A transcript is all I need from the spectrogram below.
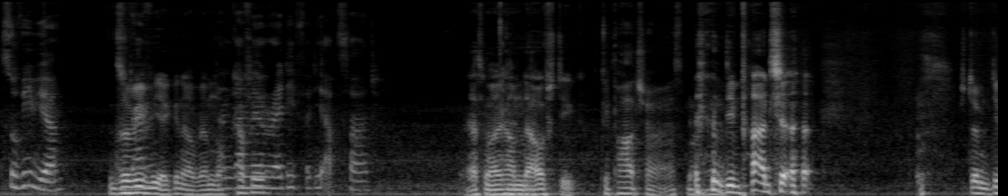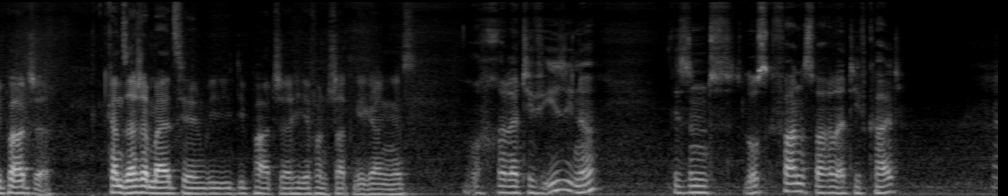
So wie wir. So Und wie dann- wir, genau. Wir haben noch Dann waren wir Kaffee. ready für die Abfahrt. Erstmal kam der Aufstieg. Departure erstmal. Ja. Departure. Stimmt, Departure. Kann Sascha mal erzählen, wie Departure hier vonstatten gegangen ist? Auch relativ easy, ne? Wir sind losgefahren, es war relativ kalt. Ja.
